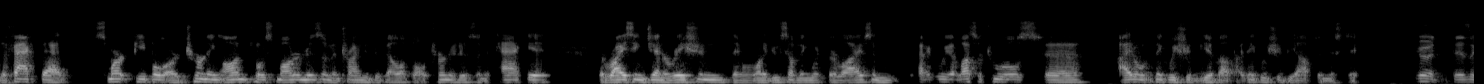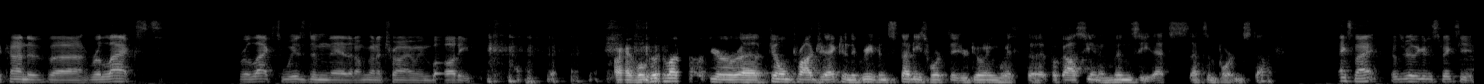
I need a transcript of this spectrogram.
the fact that smart people are turning on postmodernism and trying to develop alternatives and attack it, the rising generation, they want to do something with their lives, and the fact that we got lots of tools, uh, I don't think we should give up. I think we should be optimistic. good. There's a kind of uh, relaxed relaxed wisdom there that I'm going to try and embody. All right. Well, good luck with your uh, film project and the grievance studies work that you're doing with uh, Boghossian and Lindsay. That's that's important stuff. Thanks, mate. It was really good to speak to you.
